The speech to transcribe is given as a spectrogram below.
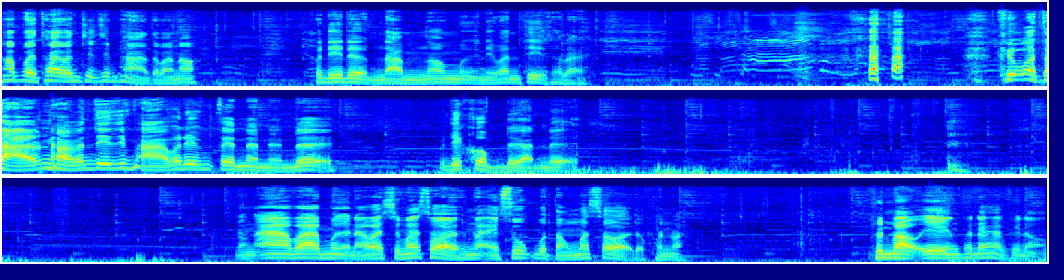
เฮาไปไทยวันที่สิบหาแต่ว่าเนาะพอดีเดิมดำเนาะมือนี้วันที่เท่าไหร่คือว่าถ่ายมันหน่อยวันที่สิบหาวันที่มันเป็นอันนั้นเด้อวันที่ครบเดือนเด้อ น้องอาว่ามือนะว่าสิมาซอยเพิ่นว่าไอ้ซุกบ่ต้องมาซอยดอกเพิ่นว่าเพิ่นเว้าเองเพิ่นนะครับพี่น้อง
